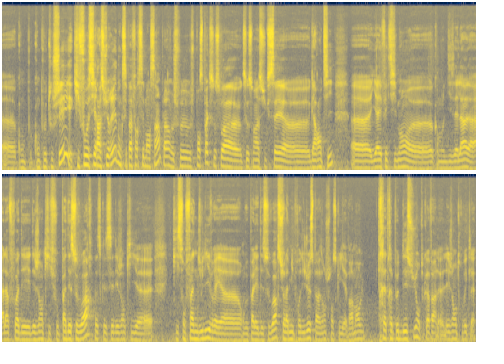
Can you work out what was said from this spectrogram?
euh, qu'on peut toucher et qu'il faut aussi rassurer. Donc c'est pas forcément simple. Hein. Je, ne pense pas que ce soit, que ce soit un succès garanti. Il y a effectivement, comme on le disait là, à la fois des, gens qui qu'il faut pas décevoir parce que c'est des gens qui, euh, qui sont fans du livre et euh, on veut pas les décevoir. Sur l'ami prodigieuse, par exemple, je pense qu'il y a vraiment très très peu de déçus. En tout cas, les gens ont trouvé que la-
